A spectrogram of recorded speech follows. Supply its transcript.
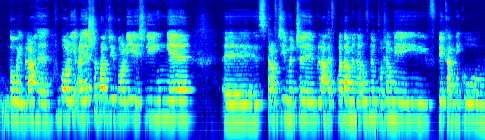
gołej blachy boli, a jeszcze bardziej boli, jeśli nie sprawdzimy, czy blachę wkładamy na równym poziomie i w piekarniku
